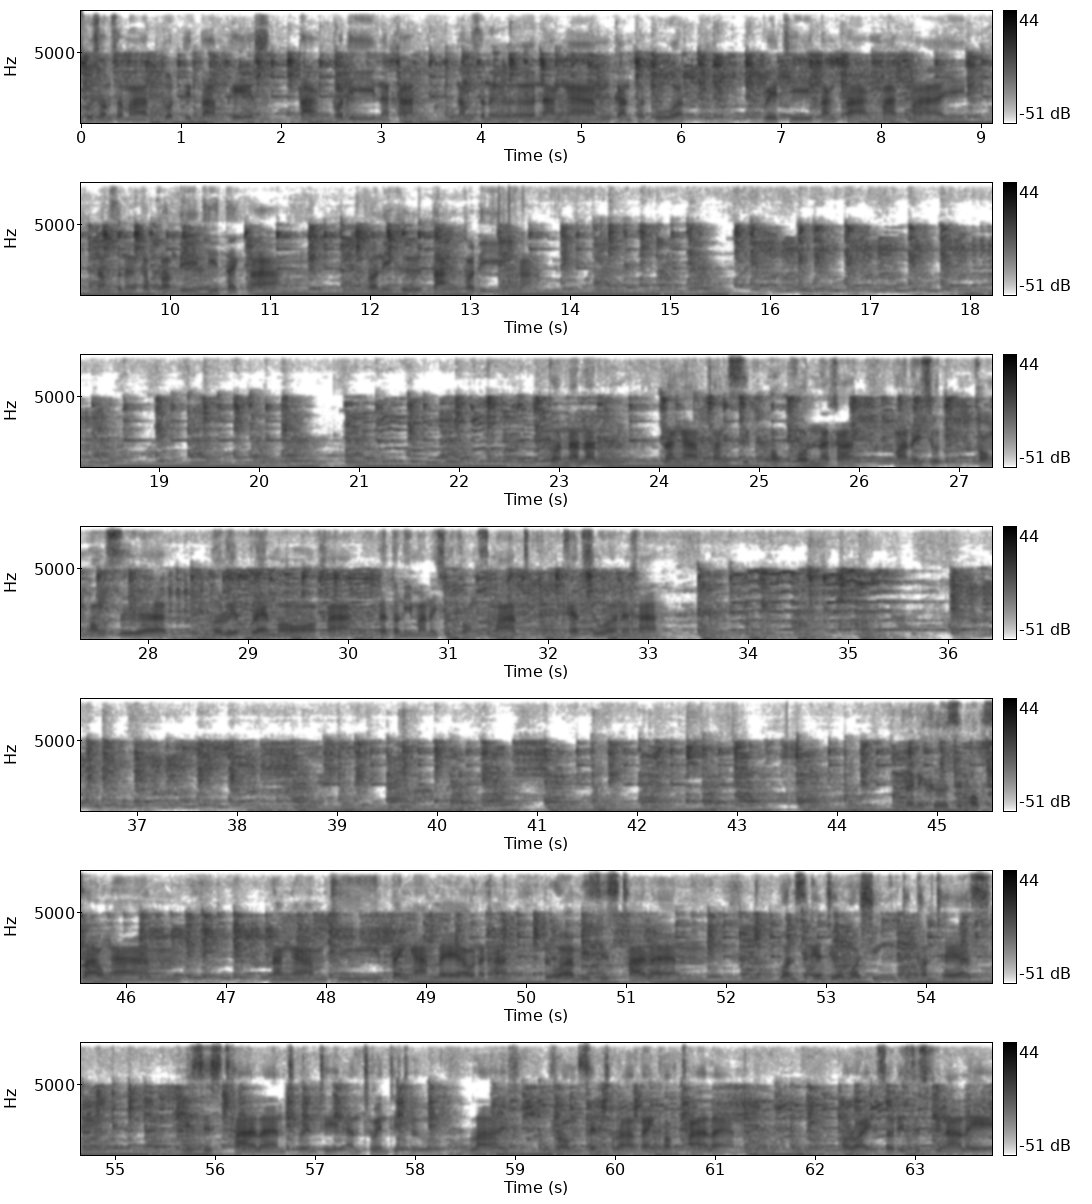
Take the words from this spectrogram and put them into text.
ผู้ชมสามารถกดติดตามเพจต่างก็ดีนะคะนำเสนอนางงามการประกวดเวทีต่างๆมากมายนำเสนอกับความดีที่แตกต่าง เพราะนี่คือต่างก็ดีค่ะก่อนหน้านั้น นางงามทั้ง 16 คนนะคะ มาในชุดของห้องเสื้อ m e r i o t Grand Mall ค่ะ แต่ตอนนี้มาในชุดของ Smart Casual นะคะและนี่คือ 16 สาวงาม นางงามที่แต่งงานแล้วนะคะ หรือว่า Mrs. Thailand Once again you're watching contest. Mrs. Thailand 20 and 22 live from Central Bangkok Thailand. Alright so this is finale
